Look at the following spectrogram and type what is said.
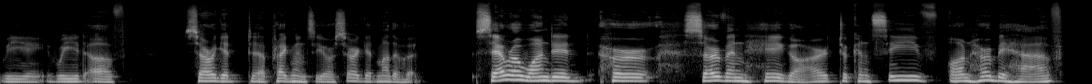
we read of surrogate uh, pregnancy or surrogate motherhood. Sarah wanted her servant Hagar to conceive on her behalf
